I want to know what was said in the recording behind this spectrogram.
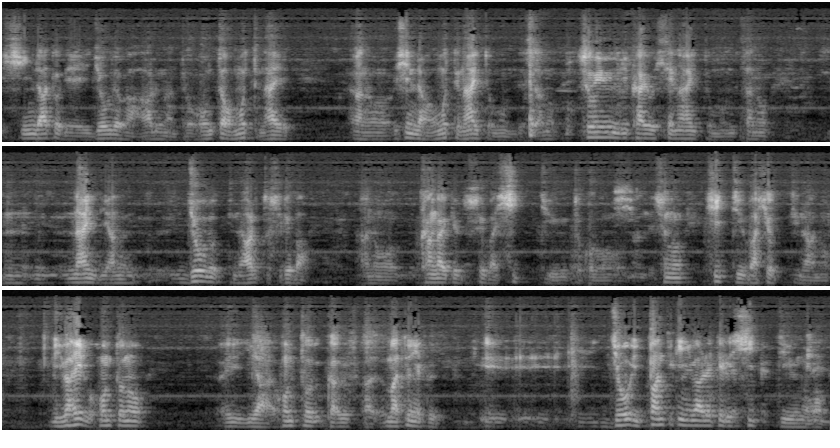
死んだ後で浄土があるなんて本当は思ってない、あの、親鸞は思ってないと思うんです。あの、そういう理解をしてないと思うんです。あの、うん、ないんで、あの、浄土っていうのがあるとすれば、あの、考えてるとすれば死っていうところなんで、その死っていう場所っていうのは、あの、いわゆる本当の、いや、本当かですか、まあ、とにかく、えー、一般的に言われてる死っていうのも、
